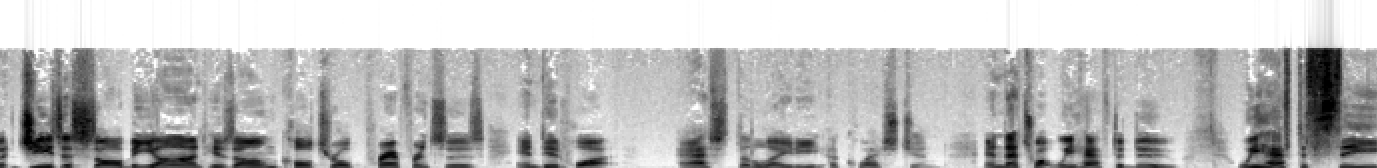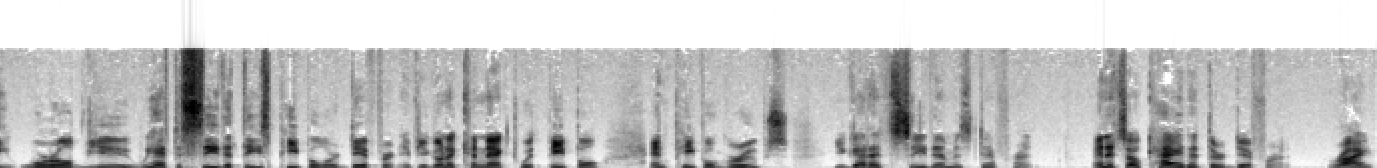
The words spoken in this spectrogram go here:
But Jesus saw beyond his own cultural preferences and did what? Asked the lady a question. And that's what we have to do. We have to see worldview. We have to see that these people are different. If you're going to connect with people and people groups, you got to see them as different. And it's okay that they're different, right?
